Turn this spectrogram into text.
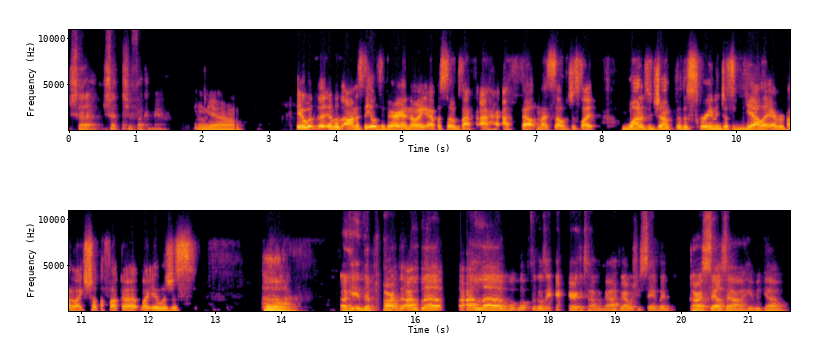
shut up. Shut your fucking mouth. yeah, it was a, it was honestly it was a very annoying episode because I, I I felt myself just like wanted to jump through the screen and just yell at everybody like shut the fuck up. Like it was just. Okay, the part that I love, I love what, what was Erika talking about? I forgot what she said, but Garcelle said, "Oh, here we go."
